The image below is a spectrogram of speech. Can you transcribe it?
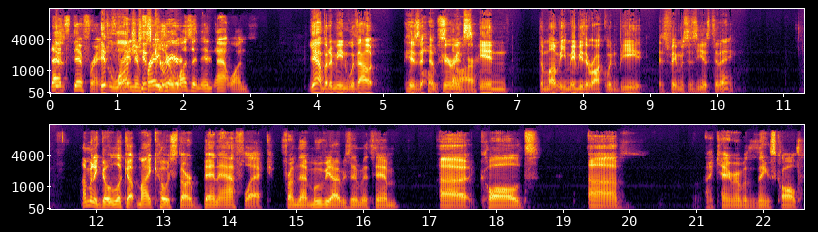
That's different. it launched Brendan his Fraser career. wasn't in that one. Yeah, but I mean, without his Co-star. appearance in the Mummy, maybe The Rock wouldn't be as famous as he is today. I'm gonna go look up my co-star Ben Affleck from that movie I was in with him, uh, called, uh, I can't remember what the thing's called.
